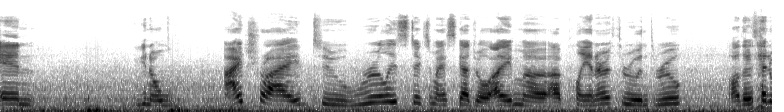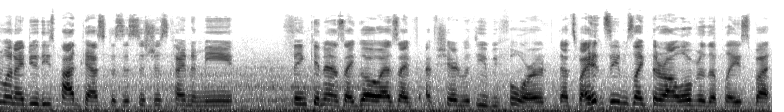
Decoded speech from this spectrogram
And you know, I try to really stick to my schedule. I'm a, a planner through and through, other than when I do these podcasts, because this is just kind of me thinking as I go, as I've, I've shared with you before. That's why it seems like they're all over the place. But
